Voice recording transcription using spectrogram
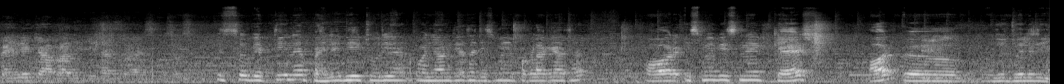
पहले क्या अपराधी किया? इस व्यक्ति ने पहले भी एक चोरी को अंजाम दिया था जिसमें ये पकड़ा गया था और इसमें भी इसने कैश और जो ज्वेलरी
